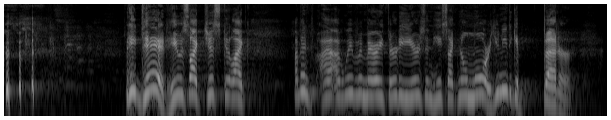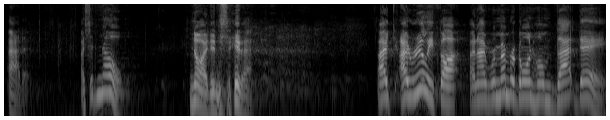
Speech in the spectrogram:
but he did. He was like, just like, I've been, I, we've been married 30 years, and he's like, no more. You need to get better at it. I said, no. No, I didn't say that. I, I really thought, and I remember going home that day,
